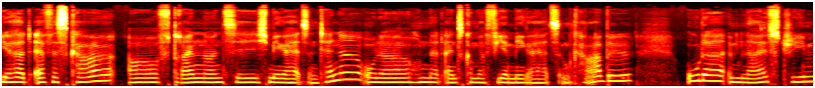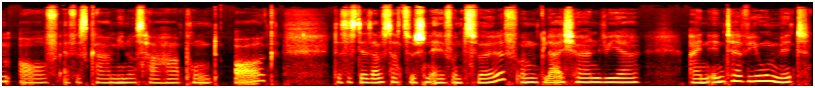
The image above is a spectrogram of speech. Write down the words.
Ihr hört FSK auf 93 MHz Antenne oder 101,4 MHz im Kabel oder im Livestream auf fsk-hh.org. Das ist der Samstag zwischen 11 und 12 und gleich hören wir ein Interview mit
